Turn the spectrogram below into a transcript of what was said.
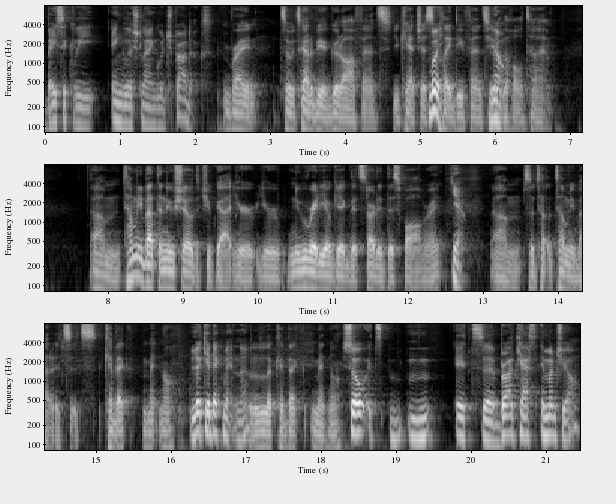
basically english language products Right. So it's got to be a good offense. You can't just Oui. play defense here No. the whole time. Um, tell me about the new show that you've got. Your your new radio gig that started this fall, right? yeah Um, so tell tell me about it. It's it's Quebec maintenant. le québec maintenant Le Québec maintenant. So it's it's uh, broadcast in Montreal,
